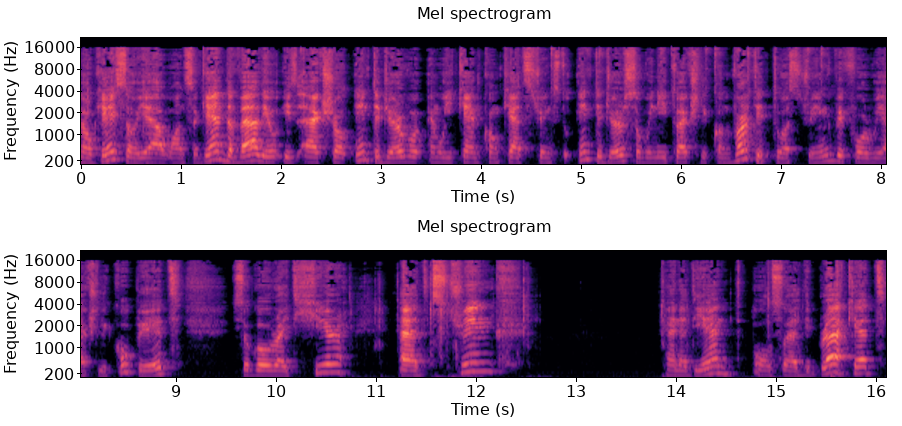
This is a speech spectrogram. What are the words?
Okay, so yeah, once again, the value is actual integer and we can't concat strings to integers, so we need to actually convert it to a string before we actually copy it. So go right here, add string, and at the end also add the bracket,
